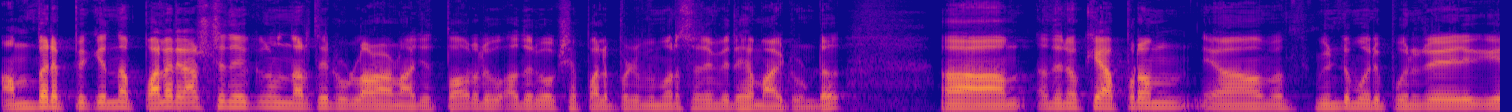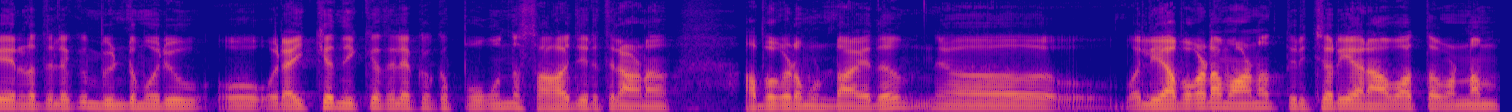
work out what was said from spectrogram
അമ്പരപ്പിക്കുന്ന പല രാഷ്ട്രീയ നീക്കങ്ങൾ നടത്തിയിട്ടുള്ള ആളാണ് അജിത് പവാർ. അതൊരു പക്ഷേ പലപ്പോഴും വിമർശന വിധേയമായിട്ടുണ്ട്. അതിനൊക്കെ അപ്പുറം വീണ്ടും ഒരു പുനരേകീകരണത്തിലേക്കും വീണ്ടും ഒരു ഒരു ഐക്യ നീക്കത്തിലേക്കൊക്കെ പോകുന്ന സാഹചര്യത്തിലാണ് അപകടമുണ്ടായത്. വലിയ അപകടമാണ് തിരിച്ചറിയാനാവാത്ത വണ്ണം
